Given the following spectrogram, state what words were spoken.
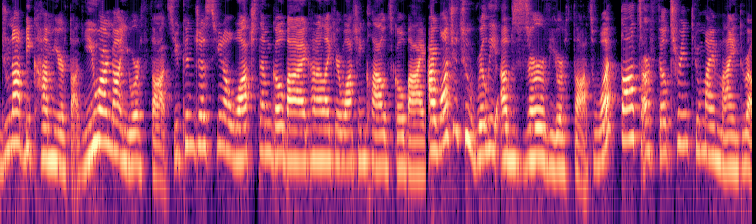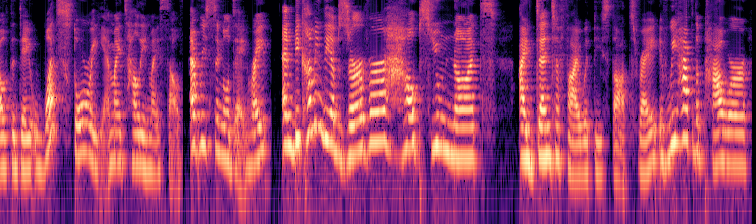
do not become your thoughts. You are not your thoughts. You can just, you know, watch them go by, kind of like you're watching clouds go by. I want you to really observe your thoughts. What thoughts are filtering through my mind throughout the day? What story am I telling myself every single day, right? And becoming the observer helps you not identify with these thoughts, right? If we have the power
